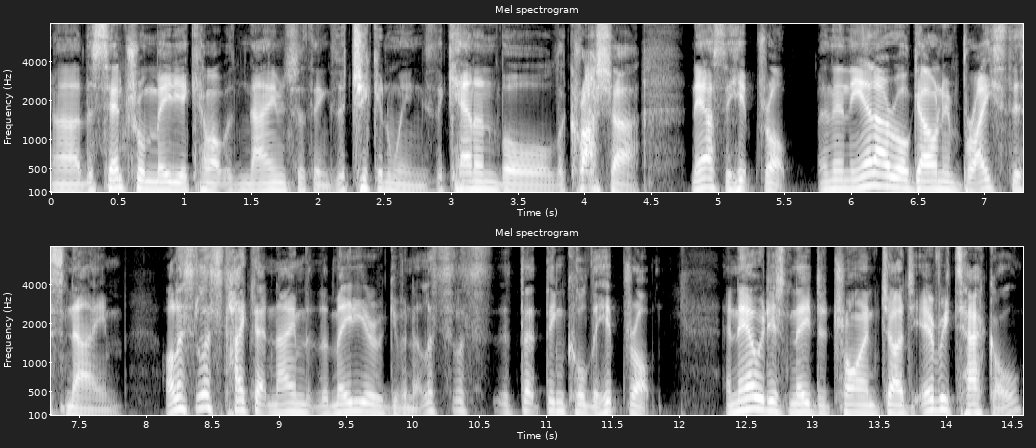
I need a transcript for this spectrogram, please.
uh, the central media come up with names for things: the chicken wings, the cannonball, the crusher. Now it's the hip drop, and then the NRL go and embrace this name. Oh, let's let's take that name that the media have given it. Let's let's that thing called the hip drop, and now we just need to try and judge every tackle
